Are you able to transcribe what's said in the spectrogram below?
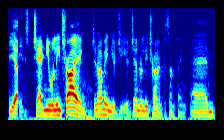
Yep. it's genuinely trying. Do you know what I mean? You're you're generally trying for something. Um,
